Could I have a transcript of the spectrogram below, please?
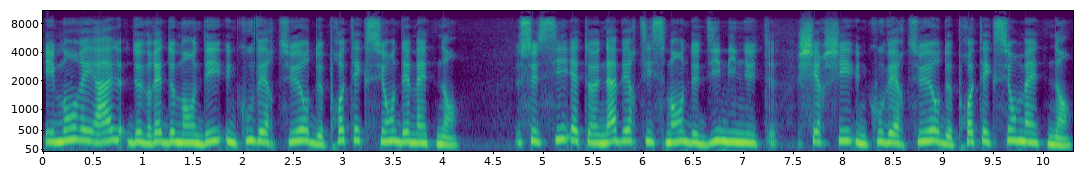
et Montréal devraient demander une couverture de protection dès maintenant. Ceci est un avertissement de 10 minutes. Cherchez une couverture de protection maintenant.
